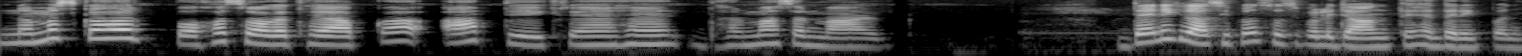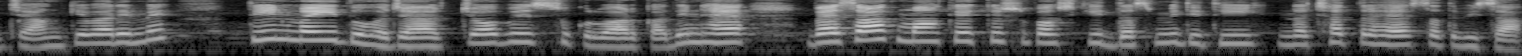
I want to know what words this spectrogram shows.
नमस्कार, बहुत स्वागत है आपका। आप देख रहे हैं धर्मासन मार्ग। दैनिक राशि पर सबसे पहले जानते हैं दैनिक पंचांग के बारे में। तीन मई 2024 शुक्रवार का दिन है। वैशाख माह के कृष्ण पक्ष की दसवीं तिथि, नक्षत्र है सतभिषा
